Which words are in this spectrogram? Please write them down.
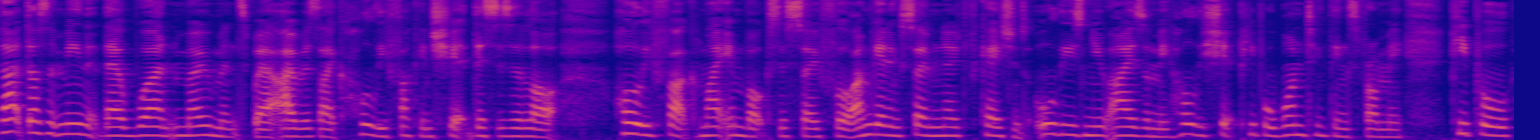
that doesn't mean that there weren't moments where I was like, holy fucking shit, this is a lot. Holy fuck, my inbox is so full. I'm getting so many notifications, all these new eyes on me. Holy shit, people wanting things from me, people,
